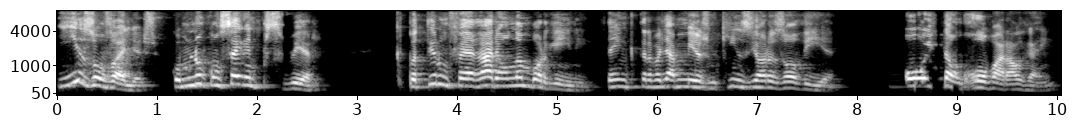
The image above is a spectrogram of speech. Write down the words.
e as ovelhas, como não conseguem perceber que para ter um Ferrari ou um Lamborghini têm que trabalhar mesmo 15 horas ao dia ou então roubar alguém.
